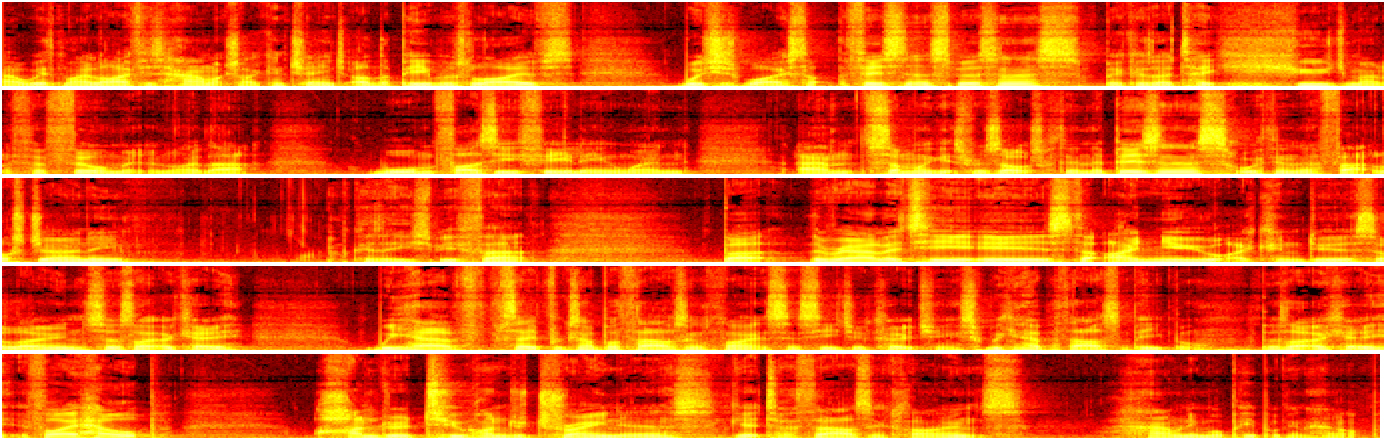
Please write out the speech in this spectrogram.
uh, with my life is how much I can change other people's lives, which is why I started the fitness business because I take a huge amount of fulfillment and like that warm fuzzy feeling when um, someone gets results within the business within the fat loss journey because I used to be fat. But the reality is that I knew I couldn't do this alone. So it's like, okay, we have, say, for example, a thousand clients in CJ coaching, so we can a thousand people. But it's like, okay, if I help 100, 200 trainers get to a thousand clients, how many more people can help.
